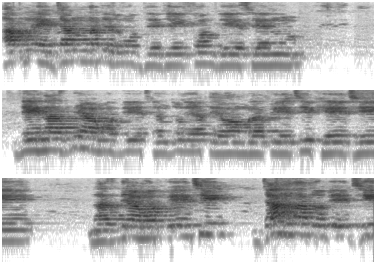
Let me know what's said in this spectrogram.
আপনি জান্নাতের মধ্যে যে ফল দিয়েছেন যে নাজ নিয়ামত দিয়েছেন দুনিয়াতেও আমরা পেয়েছি, খেয়েছি। নাজ নিয়ামত পেয়েছি, জান্নাতও পেয়েছি।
